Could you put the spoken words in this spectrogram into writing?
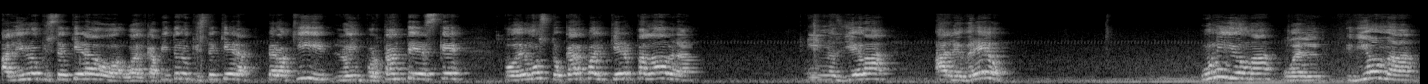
al libro que usted quiera o al capítulo que usted quiera, pero aquí lo importante es que podemos tocar cualquier palabra y nos lleva al hebreo. Un idioma o el idioma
